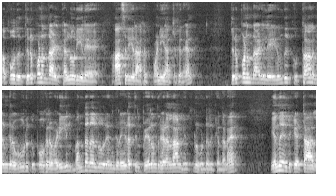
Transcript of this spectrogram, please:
அப்போது திருப்பனந்தாள் கல்லூரியிலே ஆசிரியராக பணியாற்றுகிறேன் திருப்பனந்தாளிலே இருந்து குத்தாலம் என்கிற ஊருக்கு போகிற வழியில் பந்தநல்லூர் என்கிற இடத்தில் பேருந்துகளெல்லாம் நின்று கொண்டிருக்கின்றன. என்ன என்று கேட்டால்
